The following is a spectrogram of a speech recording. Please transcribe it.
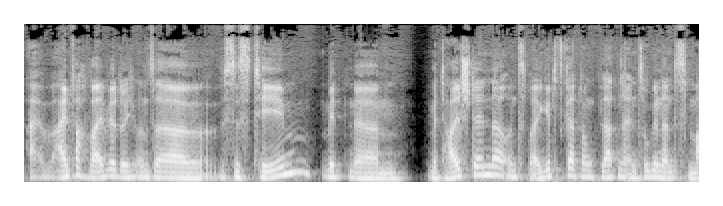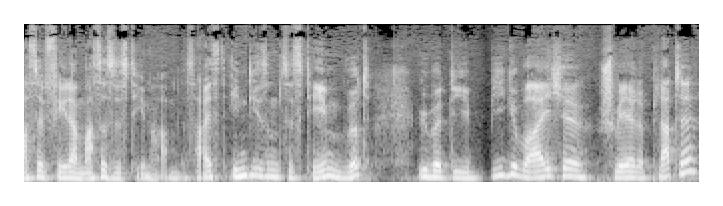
einfach weil wir durch unser System mit einem Metallständer und zwei Gipskartonplatten ein sogenanntes Masse-Feder-Masse-System haben. Das heißt, in diesem System wird über die biegeweiche, schwere Platte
